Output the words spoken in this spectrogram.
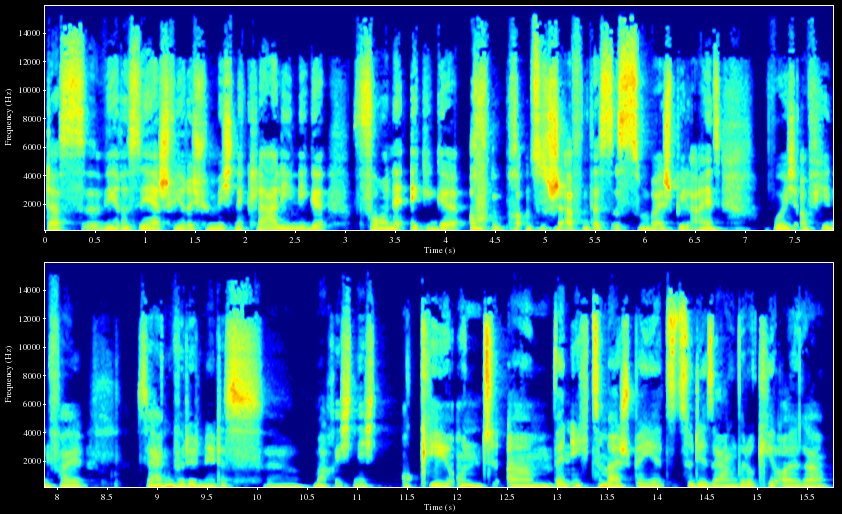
das wäre sehr schwierig für mich, eine klarlinige, vorne eckige Augenbrauen zu schaffen. Das ist zum Beispiel eins, wo ich auf jeden Fall sagen würde, nee, das äh, mache ich nicht. Okay, und ähm, wenn ich zum Beispiel jetzt zu dir sagen würde, okay, Olga,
